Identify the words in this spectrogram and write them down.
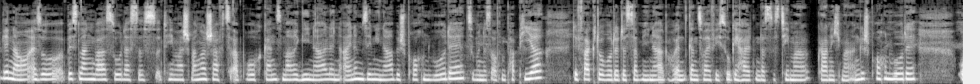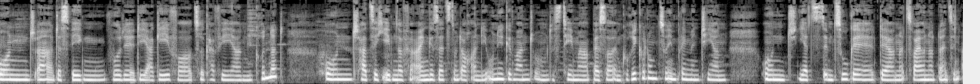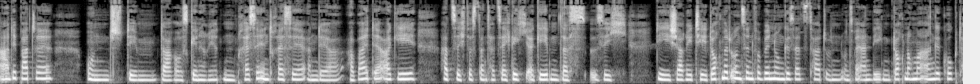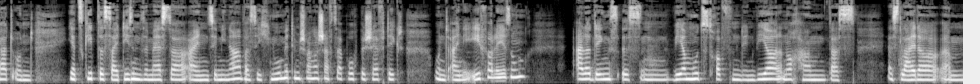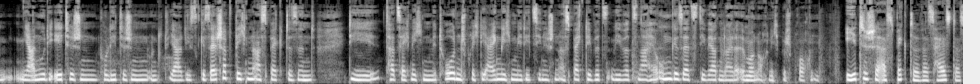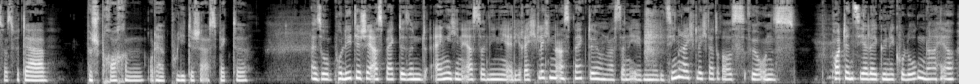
Genau, also bislang war es so, dass das Thema Schwangerschaftsabbruch ganz marginal in einem Seminar besprochen wurde, zumindest auf dem Papier. De facto wurde das Seminar ganz häufig so gehalten, dass das Thema gar nicht mal angesprochen wurde. Und äh, deswegen wurde die AG vor circa vier Jahren gegründet und hat sich eben dafür eingesetzt und auch an die Uni gewandt, um das Thema besser im Curriculum zu implementieren. Und jetzt im Zuge der 219a-Debatte und dem daraus generierten Presseinteresse an der Arbeit der AG hat sich das dann tatsächlich ergeben, dass sich die Charité doch mit uns in Verbindung gesetzt hat und unsere Anliegen doch nochmal angeguckt hat. Und jetzt gibt es seit diesem Semester ein Seminar, was sich nur mit dem Schwangerschaftsabbruch beschäftigt und eine E-Verlesung. Allerdings ist ein Wermutstropfen, den wir noch haben, dass es leider ähm, ja nur die ethischen, politischen und ja die gesellschaftlichen Aspekte sind, die tatsächlichen Methoden, sprich die eigentlichen medizinischen Aspekte, wie wird's nachher umgesetzt, die werden leider immer noch nicht besprochen. Ethische Aspekte, was heißt das? Was wird da besprochen oder politische Aspekte? Also politische Aspekte sind eigentlich in erster Linie die rechtlichen Aspekte und was dann eben medizinrechtlich daraus für uns potenzielle Gynäkologen nachher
